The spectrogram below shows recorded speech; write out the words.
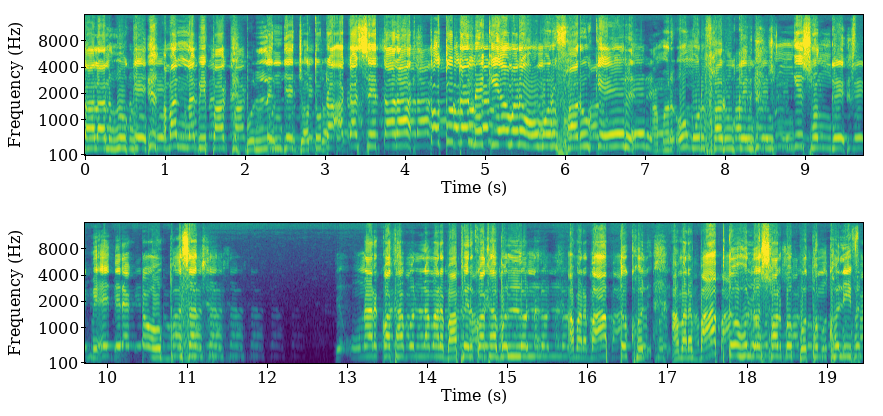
তাআলা আনহুকে আমার নবী পাক বললেন যে যতটা আকাশে তারা, ততটা নাকি আমার ওমর ফারুকের, আমার ওমর ফারুকের সঙ্গে সঙ্গে মেয়েদের একটা অভ্যাস আছে, যে ওনার কথা বললাম আমার বাপের কথা বলল না, আমার বাপ তো খলি, আমার বাপ তো হলো সর্বপ্রথম খলিফা।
